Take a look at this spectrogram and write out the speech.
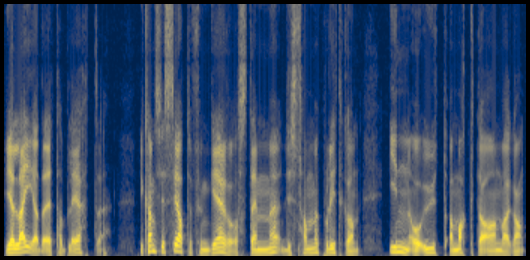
Vi er lei av det etablerte. Vi kan ikke se at det fungerer å stemme de samme politikerne inn og ut av makta annenhver gang.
